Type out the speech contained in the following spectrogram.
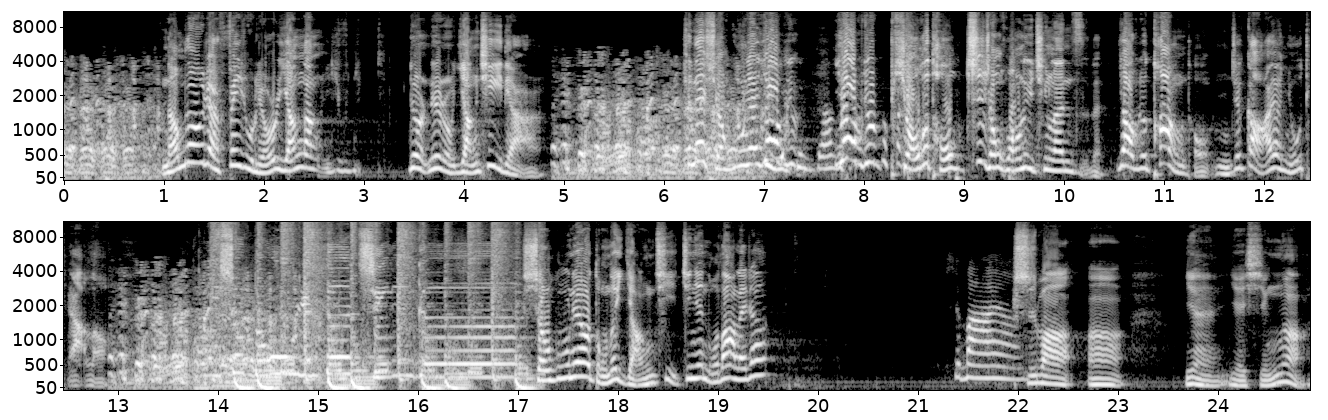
能不能有点非主流、阳刚，那种那种洋气一点儿？现在小姑娘要不就 要不就漂个头，赤橙黄绿青蓝紫的，要不就烫个头。你这干啥呀？牛舔了！一首动人的情歌。小姑娘要懂得洋气，今年多大来着？十八呀？十八啊，也也行啊，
